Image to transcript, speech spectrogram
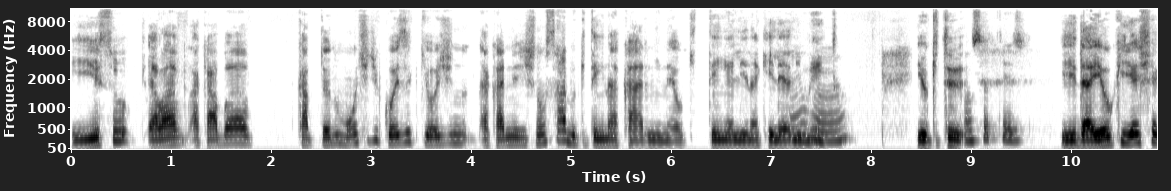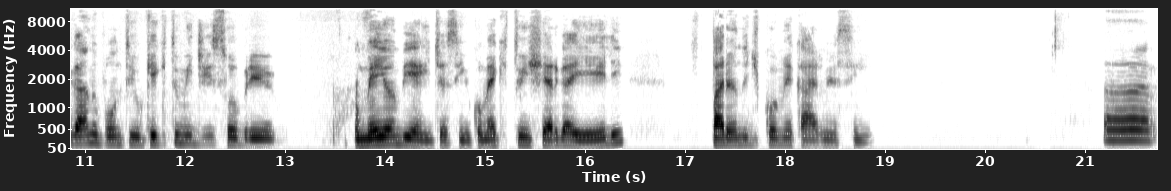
e isso ela acaba captando um monte de coisa que hoje a carne a gente não sabe o que tem na carne, né? O que tem ali naquele Uhum. alimento. E o que tu Com certeza. e daí eu queria chegar no ponto, e o que que tu me diz sobre o meio ambiente, assim, como é que tu enxerga ele parando de comer carne, assim? Ah,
